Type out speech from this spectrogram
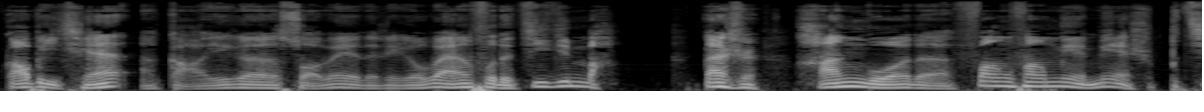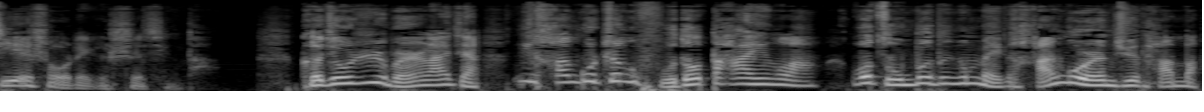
搞笔钱，搞一个所谓的这个慰安妇的基金吧。但是韩国的方方面面是不接受这个事情的。可就日本人来讲，你韩国政府都答应了，我总不能跟每个韩国人去谈吧？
